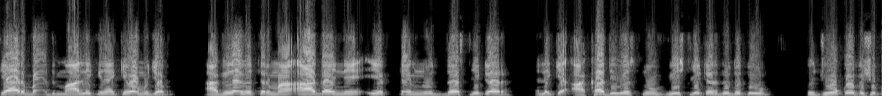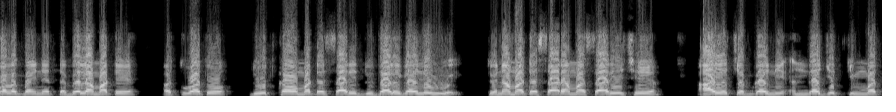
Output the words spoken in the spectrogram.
ત્યારબાદ માલિકના કહેવા મુજબ, આગલા વેતરમાં આ ગાયને એક ટાઈમનું દસ લીટર એટલે કે આખા દિવસનું વીસ લીટર દૂધ હતું. તો જો કોઈ પશુપાલક ભાઈને તબેલા માટે અથવા તો દૂધ ખાવા માટે સારી દૂધાળી ગાય લેવી હોય, તો એના માટે સારામાં સારી છે. આ એચએફ ગાયની અંદાજિત કિંમત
